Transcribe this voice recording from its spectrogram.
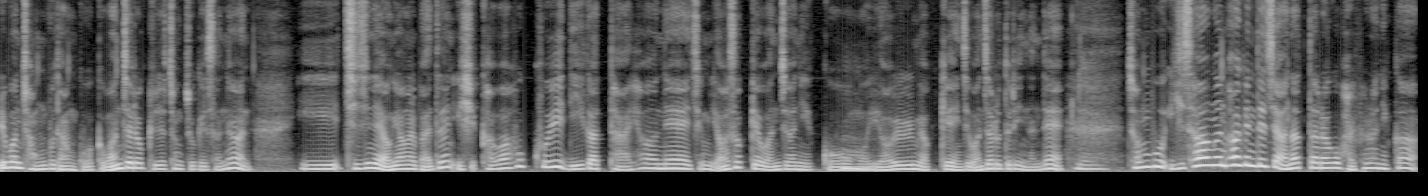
일본 정부 당국, 그러니까 원자력 규제청 쪽에서는 이 지진의 영향을 받은 이시카와 후쿠이, 니가타 현에 지금 여섯 개 원전이 있고 음. 뭐열 몇 개 이제 원자로들이 있는데 네. 전부 이상은 확인되지 않았다라고 발표를 하니까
